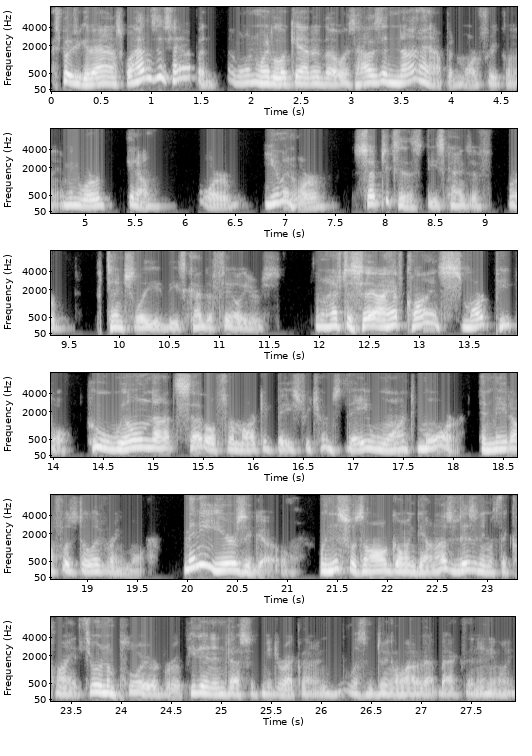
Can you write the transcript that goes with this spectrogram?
I suppose you could ask, well, how does this happen? And one way to look at it, though, is how does it not happen more frequently? I mean, we're, you know, we're human, we're subject to this, these kinds of, or potentially these kinds of failures. And I have to say, I have clients, smart people, who will not settle for market based returns. They want more. And Madoff was delivering more. Many years ago, when this was all going down, I was visiting with a client through an employer group. He didn't invest with me directly. I wasn't doing a lot of that back then anyway.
